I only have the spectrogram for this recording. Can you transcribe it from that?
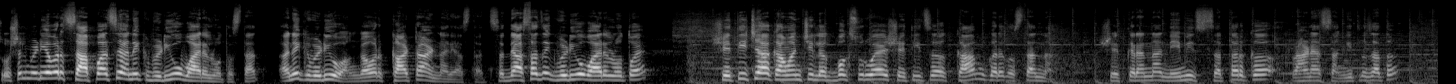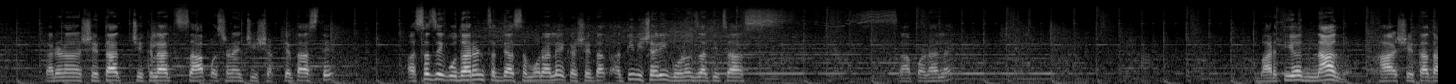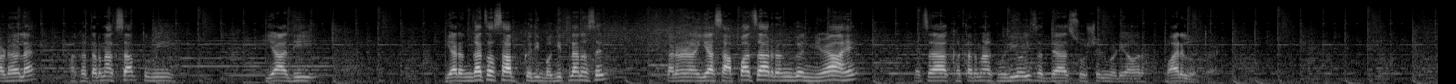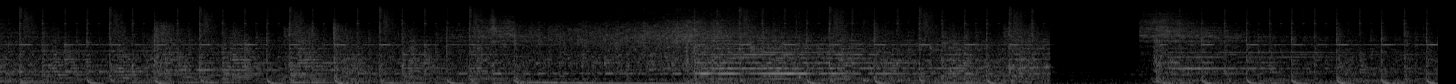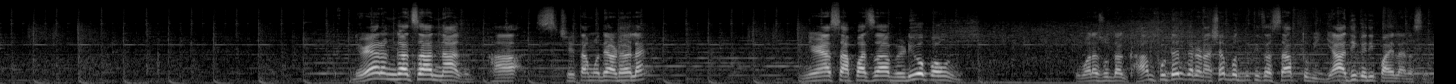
Social मीडियावर सापाचे अनेक video viral होत असतात. अनेक व्हिडिओ अंगावर काटा आणणारे असतात. सध्या असाच एक व्हिडिओ व्हायरल होतोय. शेतीच्या कामांची लगबग सुरू आहे. शेतीचं काम करत असताना शेतकऱ्यांना नेहमीच सतर्क राहण्यास सांगितलं जातं. कारण शेतात चिखलात साप असण्याची शक्यता असते. असंच एक उदाहरण सध्या समोर आलं एका शेतात अतिविषारी गुण जातीचा साप आढळलाय. भारतीय नाग हा शेतात आढळलाय. हा खतरनाक साप तुम्ही याआधी या रंगाचा साप कधी बघितला नसेल. कारण या सापाचा रंग निळा आहे. याचा खतरनाक व्हिडिओही सध्या सोशल मीडियावर व्हायरल होतो आहे निळ्या रंगाचा नाग हा शेतामध्ये आढळलाय. निळ्या सापाचा व्हिडिओ पाहून तुम्हाला सुद्धा घाम फुटेल कारण अशा पद्धतीचा साप तुम्ही याआधी कधी पाहिला नसेल.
